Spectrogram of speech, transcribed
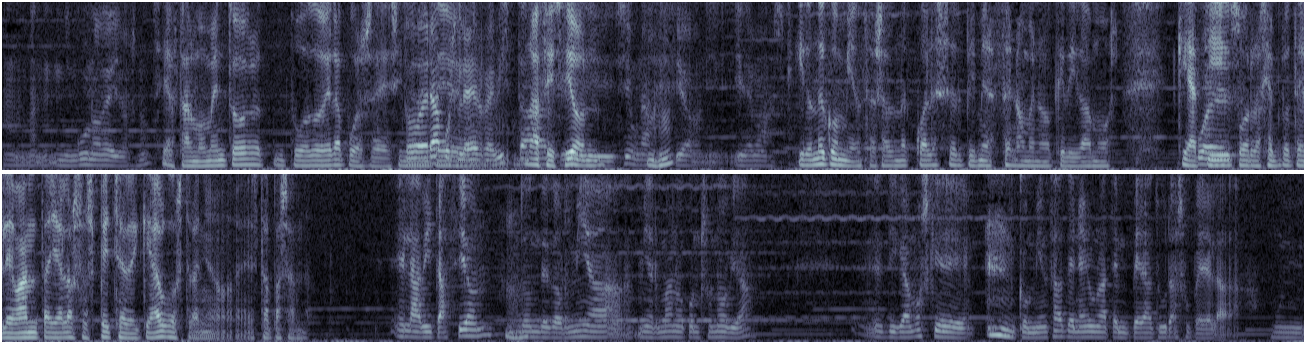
ninguno de ellos, ¿no? Sí, hasta el momento todo era pues eh, Todo era pues leer revistas. Una afición. y- sí, una afición y, y demás. ¿Y dónde comienza? O sea, ¿dónde- ¿cuál es el primer fenómeno que digamos que a ti, Pues- por ejemplo, te levanta ya la sospecha de que algo extraño está pasando? En la habitación donde dormía mi hermano con su novia, eh, digamos que comienza a tener una temperatura súper helada, muy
